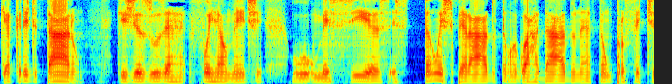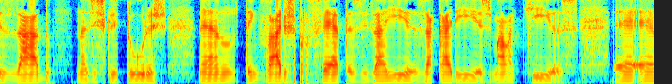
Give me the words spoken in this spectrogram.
que acreditaram que Jesus é, foi realmente o, o Messias tão esperado, tão aguardado, né, tão profetizado nas Escrituras. Né? Tem vários profetas: Isaías, Zacarias, Malaquias, é,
